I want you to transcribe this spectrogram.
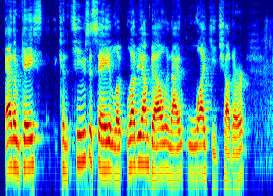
Adam Gase continues to say Le- Le'Veon Bell and I like each other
